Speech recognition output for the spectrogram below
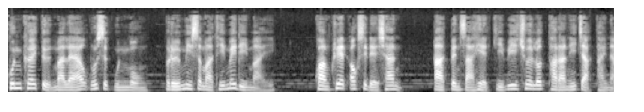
คุณเคยตื่นมาแล้วรู้สึกงุนงง หรือมีสมาธิไม่ดีไหม ความเครียดออกซิเดชันอาจเป็นสาเหตุกีวีช่วยลดภาระนี้จากภายใน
